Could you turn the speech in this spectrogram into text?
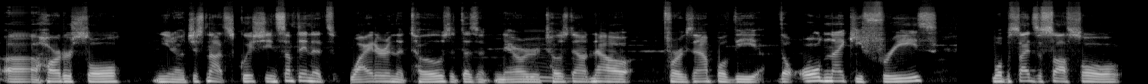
uh, harder sole. You know, just not squishy, and something that's wider in the toes. It doesn't narrow mm. your toes mm. down. Now, for example, the the old Nike Frees. Well, besides the soft sole,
